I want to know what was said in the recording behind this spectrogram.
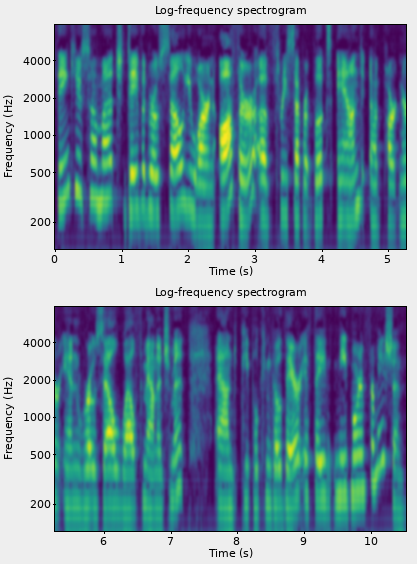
Thank you so much, David Rosell. You are an author of three separate books and a partner in Rosell Wealth Management. And people can go there if they need more information.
